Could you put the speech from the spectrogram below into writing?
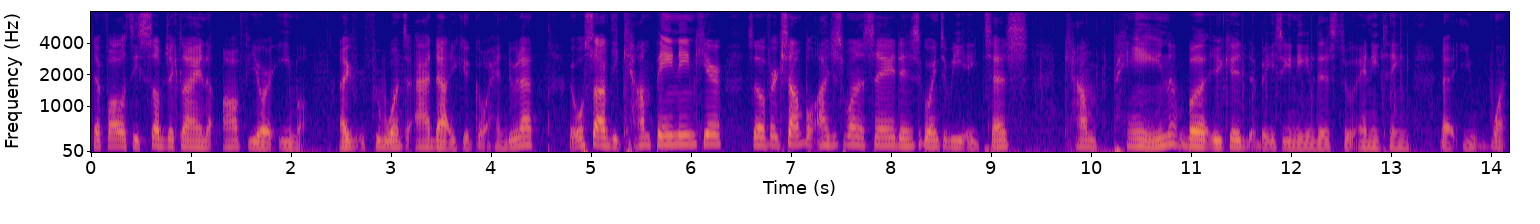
that follows the subject line of your email. Like if you want to add that, you could go ahead and do that. We also have the campaign name here. So for example, I just want to say this is going to be a test campaign, but you could basically name this to anything that you want.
